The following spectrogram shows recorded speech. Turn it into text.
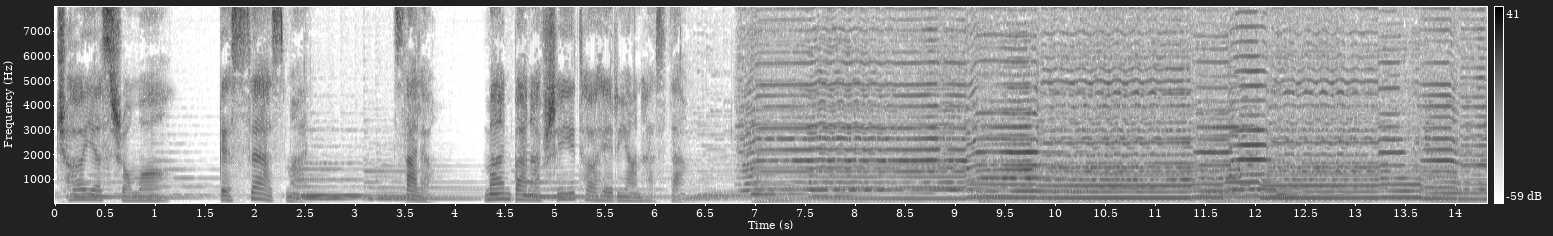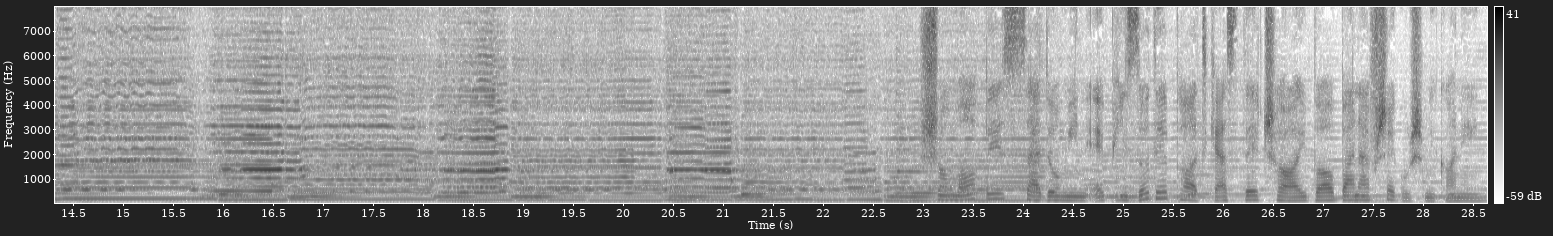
چای از شما قصه از من. سلام من بنفشه تاهریان هستم. شما به صدومین اپیزود پادکست چای با بنفشه گوش می‌کنین.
